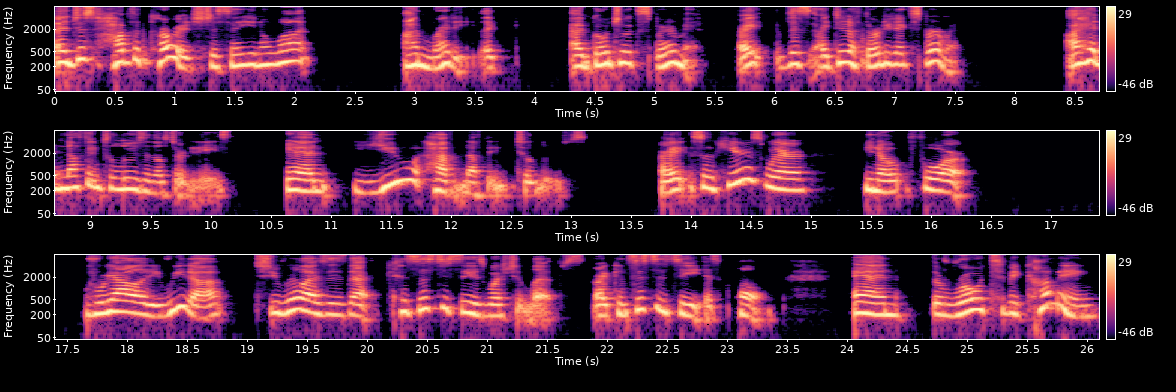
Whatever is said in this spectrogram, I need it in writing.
and just have the courage to say, you know what, I'm ready. Like I'm going to experiment, right? This I did a 30 day experiment. I had nothing to lose in those 30 days. And you have nothing to lose. Right. So here's where, you know, for reality Rita, she realizes that consistency is where she lives, right? Consistency is home. And the road to becoming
